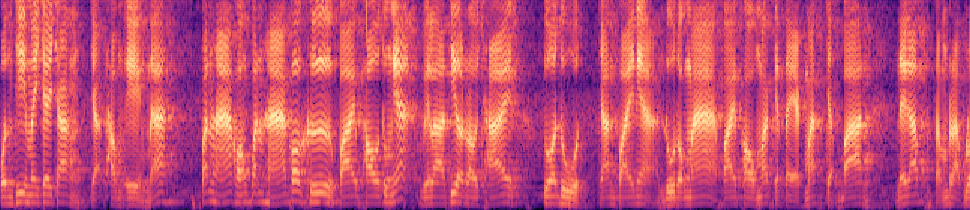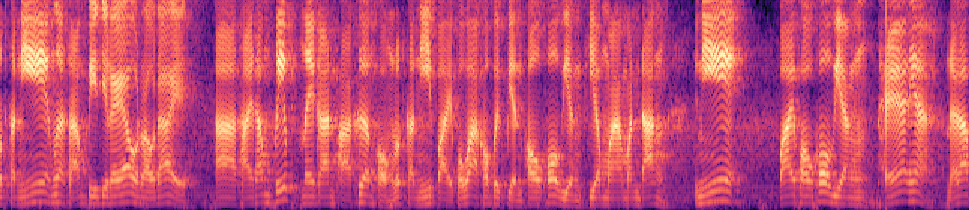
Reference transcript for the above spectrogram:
คนที่ไม่ใช่ช่างจะทำเองนะ ปัญหาของปัญหาก็คือปลายเผาตรงเนี้ยเวลาที่เราใช้ ตัวดูดจานไฟเนี่ยดูดออกมาปลายเผามักจะแตกมักจะบานนะครับสำหรับรถคันนี้เมื่อ 3 ปีที่แล้วเราได้าถ่ายทำคลิปในการผ่าเครื่องของรถคันนี้ไป เพราะว่าเขาไปเปลี่ยนเผาข้อเหวี่ยงเทียมมามันดัง ทีนี้ปลายเผาข้อเหวี่ยงแท้เนี่ยนะครับ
